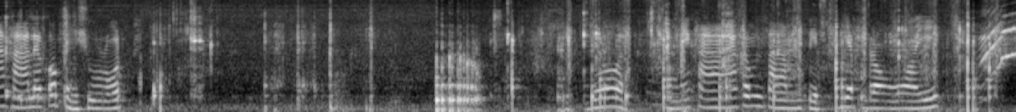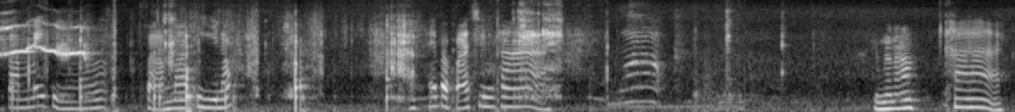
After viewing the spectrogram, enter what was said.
นะคะ แล้วก็ผงชูรสยอดเห็นไหมคะส้มตำเสร็จเรียบร้อยตำไม่ถึงสามนาทีเนาะอะให้ป๊าป๊าชิมค่ะ ชิมแล้วนะ ค่ะ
